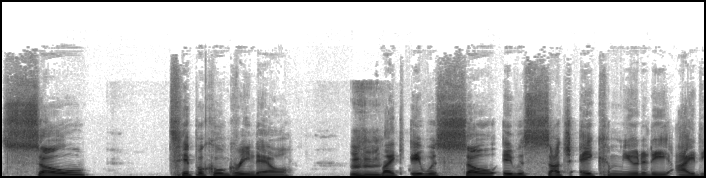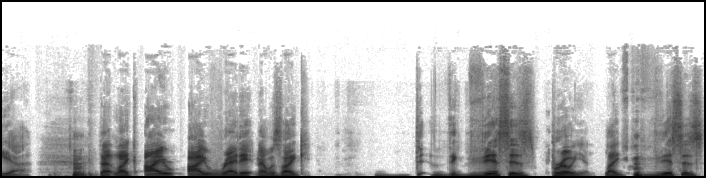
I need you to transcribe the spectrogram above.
so typical Greendale. Mhm. Like it was so, it was such a community idea Hmm. that like I I read it and I was like, "Th- th- this is brilliant. Like hmm. this is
